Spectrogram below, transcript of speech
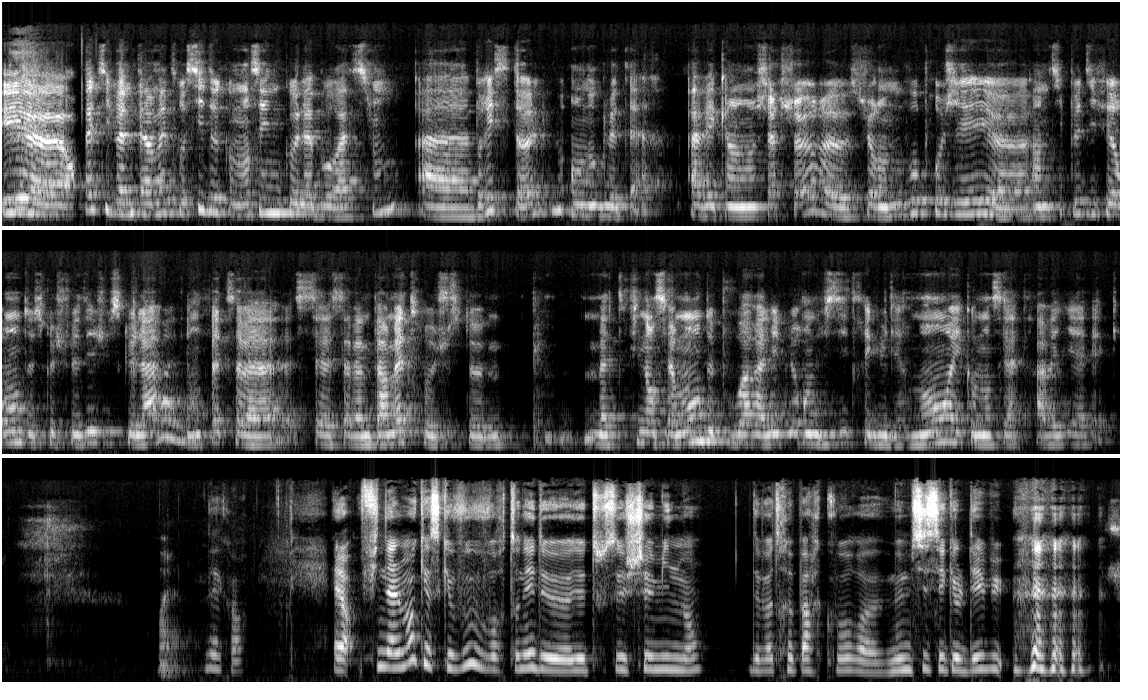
Et en fait, il va me permettre aussi de commencer une collaboration à Bristol, en Angleterre, avec un chercheur sur un nouveau projet un petit peu différent de ce que je faisais jusque-là. Et en fait, ça va, ça, ça va me permettre juste financièrement de pouvoir aller lui rendre visite régulièrement et commencer à travailler avec. Voilà. D'accord. Alors finalement, qu'est-ce que vous vous retenez de, tout ce cheminement, de votre parcours, euh, même si c'est que le début?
